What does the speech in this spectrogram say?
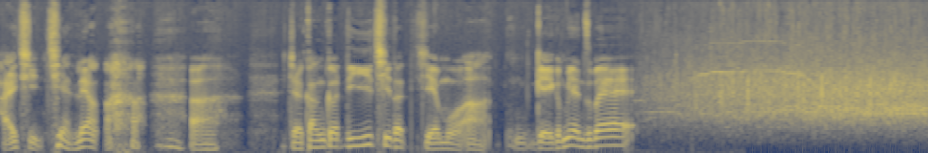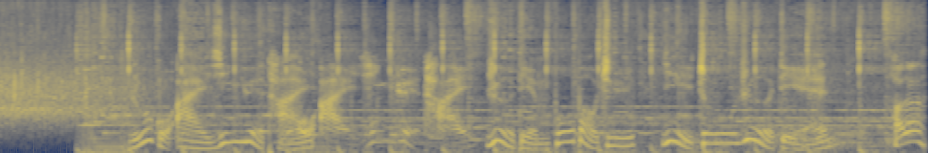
还请见谅啊 啊！这刚哥第一期的节目啊，给个面子呗。如果爱音乐台，爱音乐台，热点播报之一周热点。好的，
